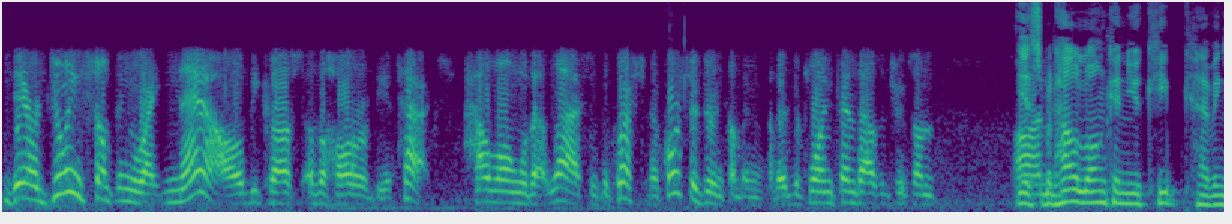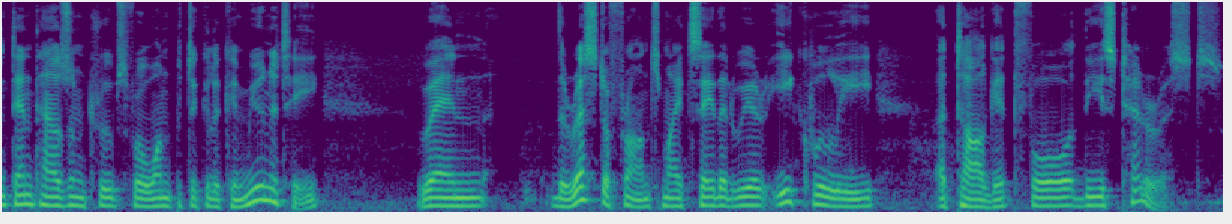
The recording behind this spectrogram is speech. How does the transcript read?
they are doing something right now because of the horror of the attacks how long will that last is the question. Of course, they're doing something. They're deploying 10,000 troops on. Yes, but how long can you keep having 10,000 troops for one particular community when the rest of France might say that we're equally a target for these terrorists?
